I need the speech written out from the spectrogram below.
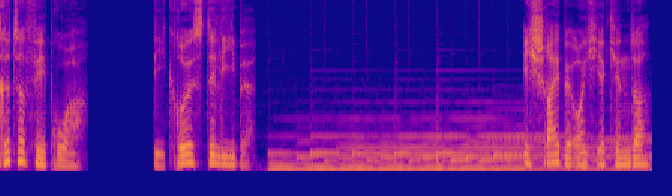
3. Februar Die größte Liebe Ich schreibe euch, ihr Kinder,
